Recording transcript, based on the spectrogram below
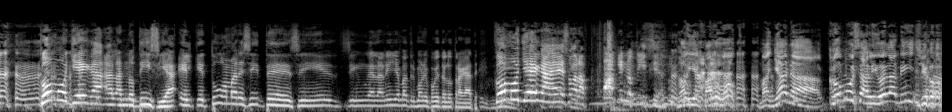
¿Cómo llega a las noticias el que tú amaneciste sin, sin el anillo de matrimonio porque te lo tragaste? ¿Cómo llega eso a las fucking noticias? No, y el palo. Mañana, ¿cómo salió el anillo?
